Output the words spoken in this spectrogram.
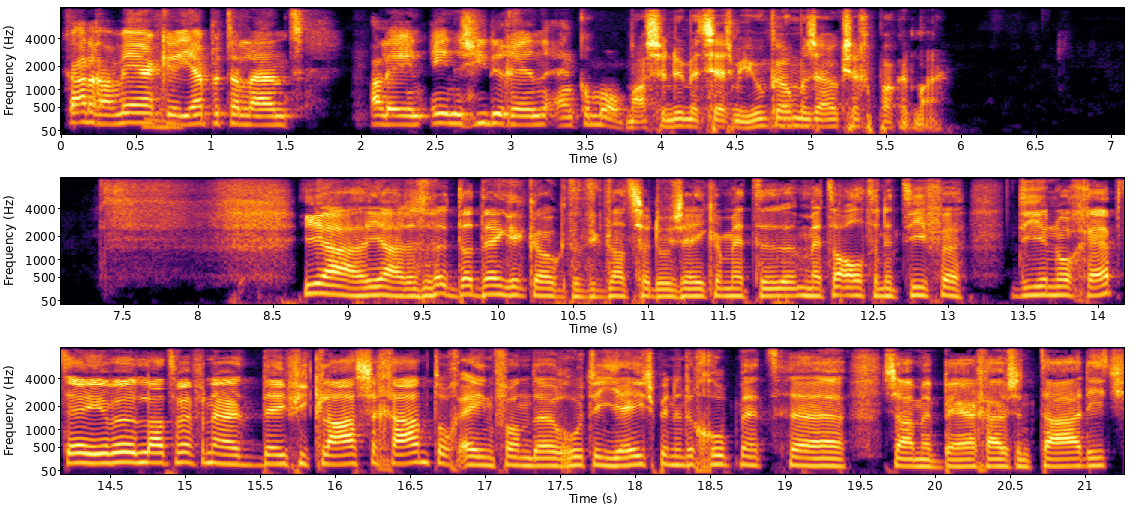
Ga eraan werken, je hebt het talent. Alleen energie erin en kom op. Maar als ze nu met 6 miljoen komen, zou ik zeggen, pak het maar. Ja, ja dat, dat denk ik ook dat ik dat zou doen. Zeker met de, met de alternatieven die je nog hebt. Hey, we, laten we even naar Davy Klaassen gaan. Toch een van de routiniers binnen de groep met, eh, samen met Berghuis en Tadic.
